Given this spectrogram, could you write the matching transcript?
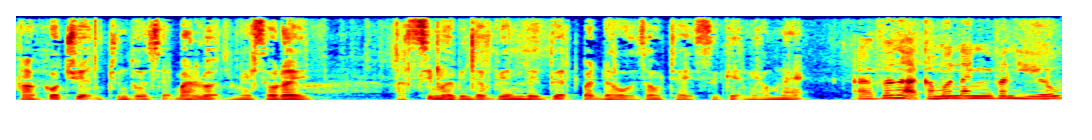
À, câu chuyện chúng tôi sẽ bàn luận ngay sau đây. À, xin mời biên tập viên Lê Tuyết bắt đầu dòng chảy sự kiện ngày hôm nay. À, vâng ạ, cảm ơn anh Văn Hiếu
